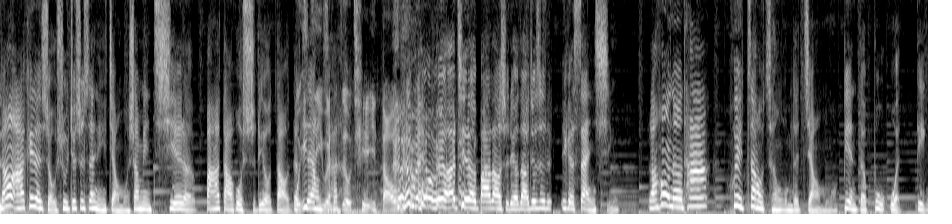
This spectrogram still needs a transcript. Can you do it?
然后 RK 的手术就是在你角膜上面切了八道或十六道的这样子。以为他只有切一刀，没 有没有，他切了八到十六道，就是一个扇形。然后呢，它会造成我们的角膜变得不稳定。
